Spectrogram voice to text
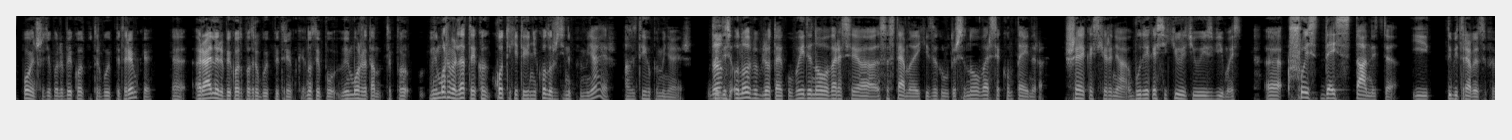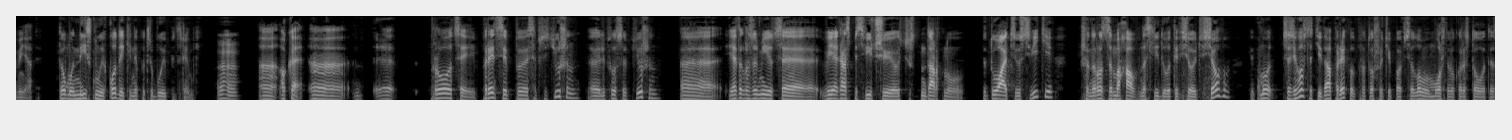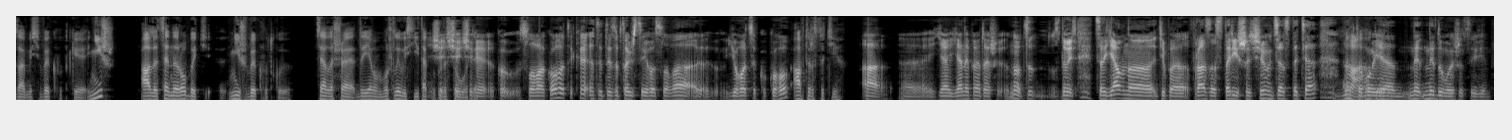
помню, що типу, любий код потребує підтримки. Е, Реально любий код потребує підтримки. Ну, типу, він може там, типу, він може виглядати як код, який ти ніколи в житті не поміняєш, але ти його поміняєш. Ти Да? десь оновив бібліотеку, вийде нова версія системи, на якій закрутишся, нова версія контейнера, ще якась херня, буде якась security уязвімість, е, щось десь станеться, і тобі треба це поміняти. Тому не існує коду, який не потребує підтримки. Угу. А, Окей. А, е, Про цей принцип substitution, ліпту substitution. Е, Я так розумію, це він якраз підсвічує цю стандартну ситуацію у світі, що народ замахав наслідувати всього від всього. Ну, Це з його статті, да, приклад про те, що типу, в цілому можна використовувати замість викрутки ніж, але це не робить ніж викруткою. Це лише дає вам можливість її так використовувати. Чекай, слова кого ти ти, ти запитаєшся його слова, його це кого? Автор статті. А, е, я я не пам'ятаю, що. Ну, це, дивись, це явно, типа, фраза старіша, ніж ця стаття, а, тому окей. я не не думаю, що це він.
